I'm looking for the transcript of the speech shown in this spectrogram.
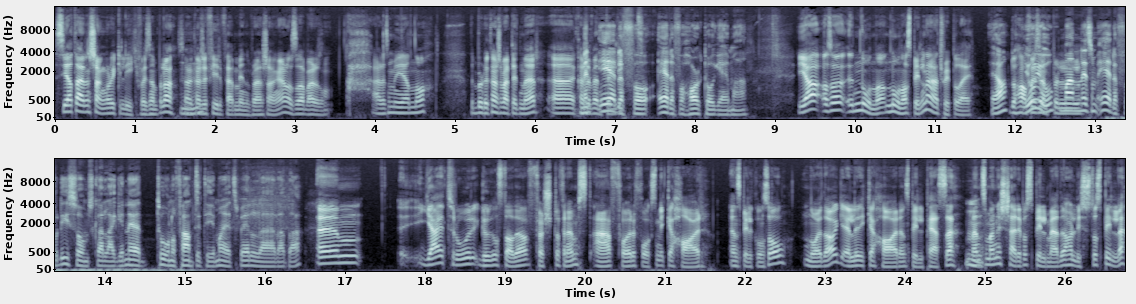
Si at det er en sjanger du ikke liker, for eksempel, mm Så er det Mhm. kanskje fire-fem innenfor den sjangeren, og så er det sånn ah, Er det så mye igjen nå? Det burde kanskje vært litt mer. Uh, Men er det for, er det for hardcore-gamere? Ja, altså, noen av, noen av spillene er Triple A. Ja, Du har jo jo, men liksom, er det for de som skal legge ned 250 timer i et spill, eh, dette? Um, jeg tror Google Stadia først og fremst er for folk som ikke har en spillkonsoll nå i dag, eller ikke har en spill-PC, men som er nysgjerrig på spillmediet og har lyst til å spille.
